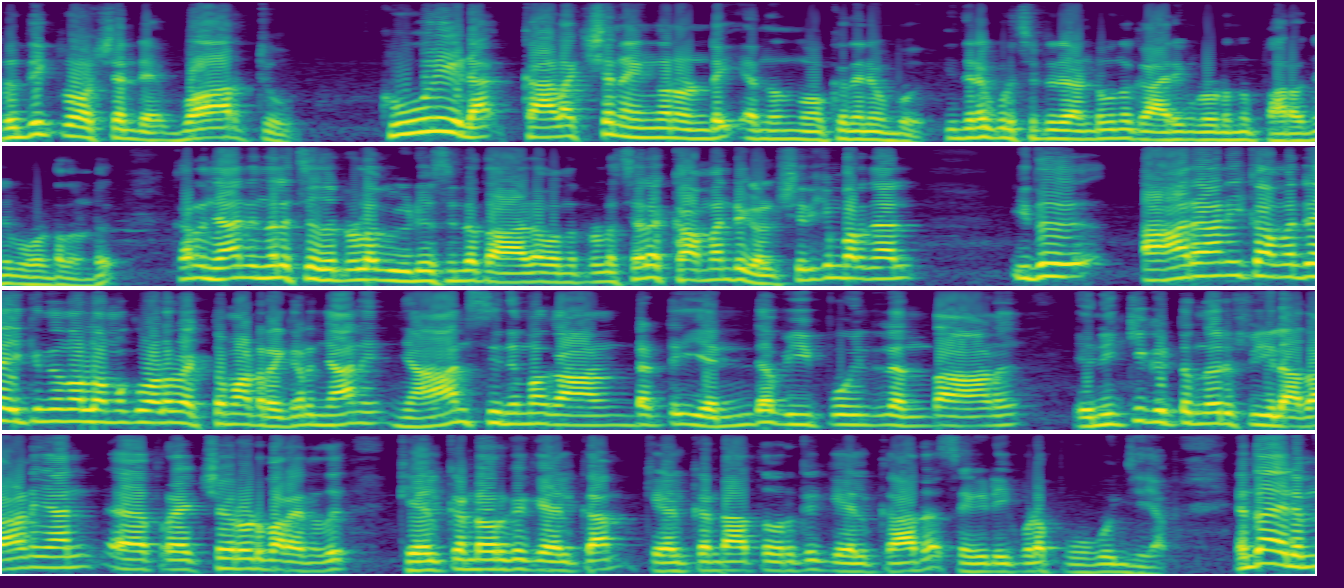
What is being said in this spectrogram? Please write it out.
Hrithik റോഷന്റെ വാർ ടു. കൂലിയുടെ കളക്ഷൻ എങ്ങനെയുണ്ട് എന്നൊന്ന് നോക്കുന്നതിന് മുമ്പ് ഇതിനെക്കുറിച്ചിട്ട് രണ്ട് മൂന്ന് കാര്യങ്ങളോടൊന്ന് പറഞ്ഞു പോകേണ്ടതുണ്ട്. കാരണം ഞാൻ ഇന്നലെ ചെയ്തിട്ടുള്ള വീഡിയോസിന്റെ താഴെ വന്നിട്ടുള്ള ചില കമന്റുകൾ ശരിക്കും പറഞ്ഞാൽ ഇത് ആരാണ് ഈ കമന്റ് അയക്കുന്നതെന്നുള്ള നമുക്ക് വളരെ വ്യക്തമായിട്ട് കാരണം ഞാൻ ഞാൻ സിനിമ കണ്ടിട്ട് എന്റെ വ്യൂ പോയിന്റിൽ എന്താണ് എനിക്ക് കിട്ടുന്ന ഒരു ഫീൽ അതാണ് ഞാൻ പ്രേക്ഷകരോട് പറയുന്നത്. കേൾക്കേണ്ടവർക്ക് കേൾക്കാം കേൾക്കേണ്ടാത്തവർക്ക് കേൾക്കാതെ സൈഡിൽ കൂടെ പോവുകയും ചെയ്യാം. എന്തായാലും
